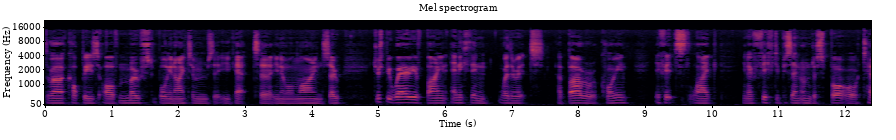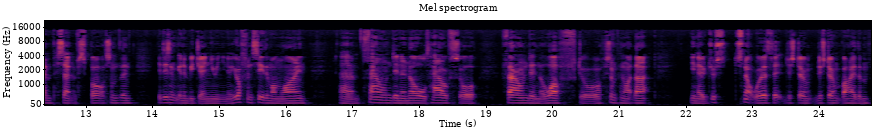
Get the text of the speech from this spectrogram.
there are copies of most bullion items that you get, uh, you know, online. So just be wary of buying anything, whether it's a bar or a coin. If it's like, you know, 50% under spot or 10% of spot or something, it isn't going to be genuine. You know, you often see them online, um, found in an old house or found in the loft or something like that. You know, just it's not worth it. Just don't just don't buy them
